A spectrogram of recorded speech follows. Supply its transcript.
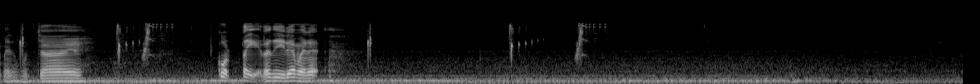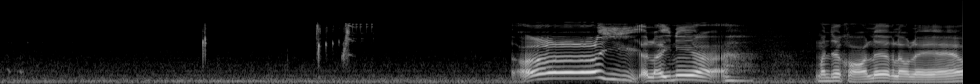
ไม่ต้องสนใจ กดเตะแล้วทีได้ไหมเนี่ยเอ้ยอะไรเนี่ย มันจะขอเลิกเราแล้ว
